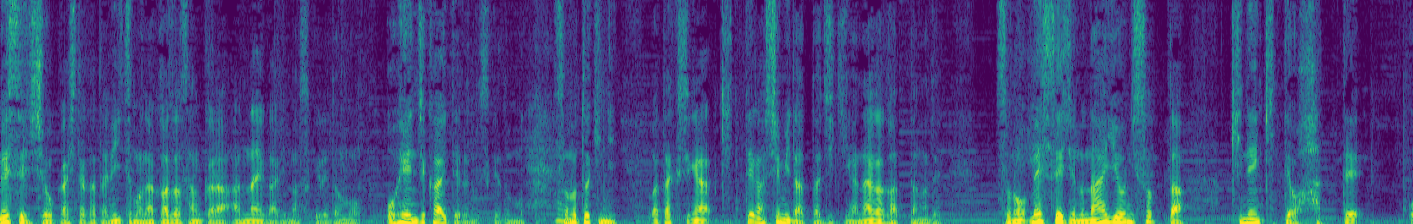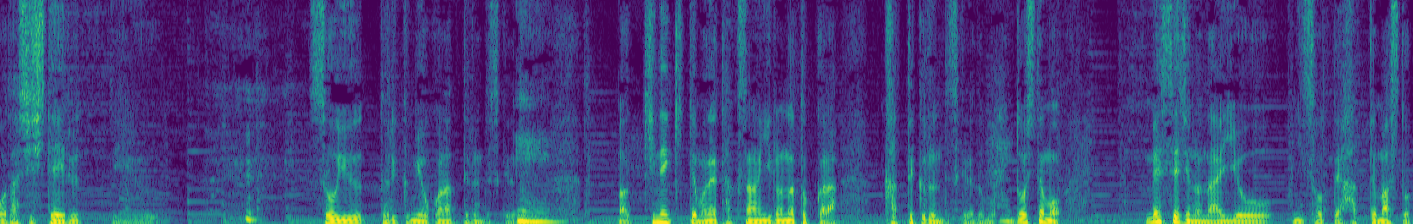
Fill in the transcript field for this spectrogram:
メッセージ紹介した方にいつも中澤さんから案内がありますけれどもお返事書いてるんですけども、その時に私が切手が趣味だった時期が長かったのでそのメッセージの内容に沿った記念切手を貼ってお出ししているっていうそういう取り組みを行ってるんですけれども、えー、まあ、記念切手もねたくさんいろんなとこから買ってくるんですけれども、はい、どうしてもメッセージの内容に沿って貼ってますと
